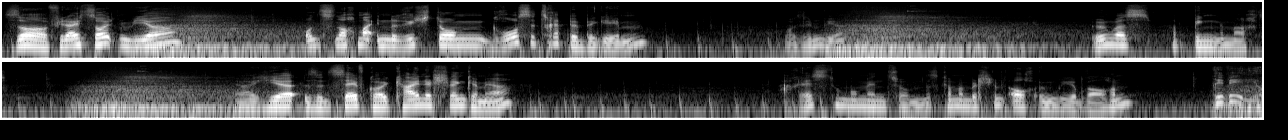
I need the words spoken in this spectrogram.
So, vielleicht sollten wir uns noch mal in Richtung große Treppe begeben. Wo sind wir? Irgendwas hat Bing gemacht. Ja, hier sind Safe Call keine Schränke mehr. Arresto Momentum. Das kann man bestimmt auch irgendwie gebrauchen. Revelio!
